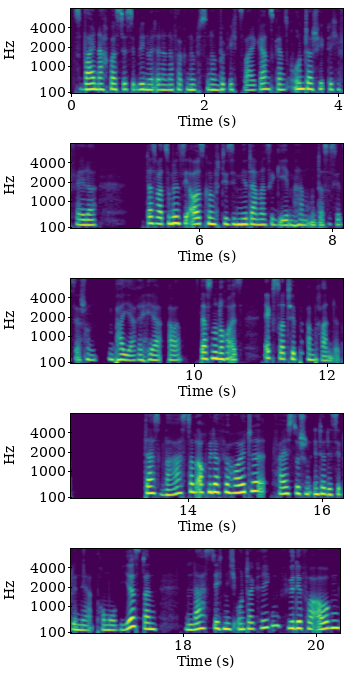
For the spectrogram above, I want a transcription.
zwei Nachbarsdisziplinen miteinander verknüpfst, sondern wirklich zwei ganz, ganz unterschiedliche Felder. Das war zumindest die Auskunft, die sie mir damals gegeben haben und das ist jetzt ja schon ein paar Jahre her, aber das nur noch als extra Tipp am Rande. Das war's dann auch wieder für heute. Falls du schon interdisziplinär promovierst, dann lass dich nicht unterkriegen. Führ dir vor Augen,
